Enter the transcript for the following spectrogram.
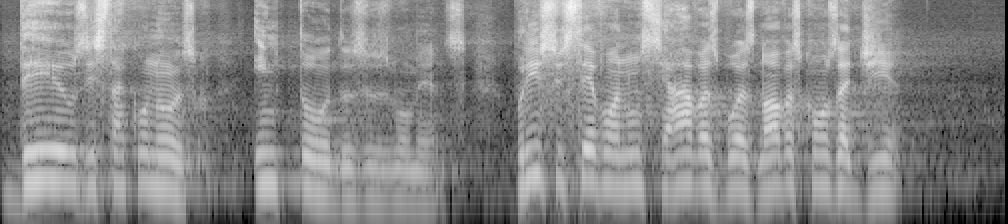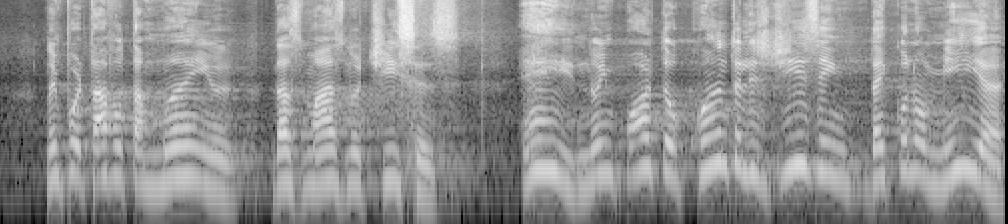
Deus está conosco em todos os momentos. Por isso Estevão anunciava as boas novas com ousadia. Não importava o tamanho das más notícias. Ei, não importa o quanto eles dizem da economia,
